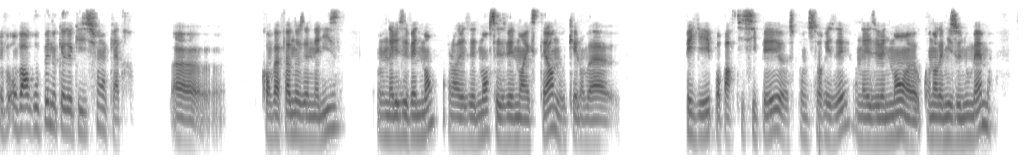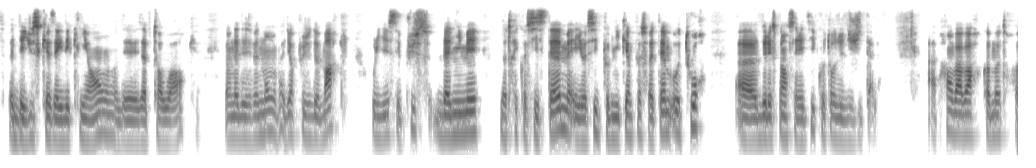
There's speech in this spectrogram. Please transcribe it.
On va regrouper nos canaux d'acquisition en quatre. Quand on va faire nos analyses, on a les événements. Alors les événements, c'est des événements externes auxquels on va euh, payer pour participer, euh, sponsoriser. On a les événements euh, qu'on organise nous-mêmes. Ça peut être des use cases avec des clients, des after-work. Et on a des événements, on va dire, plus de marques, où l'idée, c'est plus d'animer notre écosystème et aussi de communiquer un peu sur le thème autour de l'expérience analytique, autour du digital. Après, on va avoir comme autre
